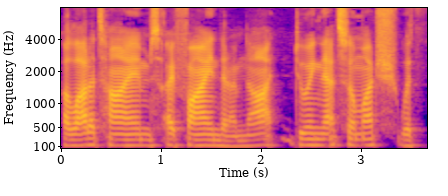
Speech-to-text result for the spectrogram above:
A lot of times, I find that I'm not doing that so much with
